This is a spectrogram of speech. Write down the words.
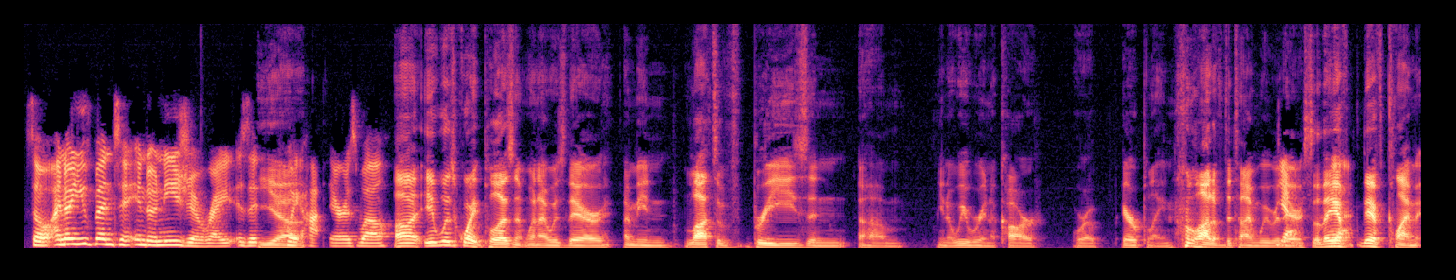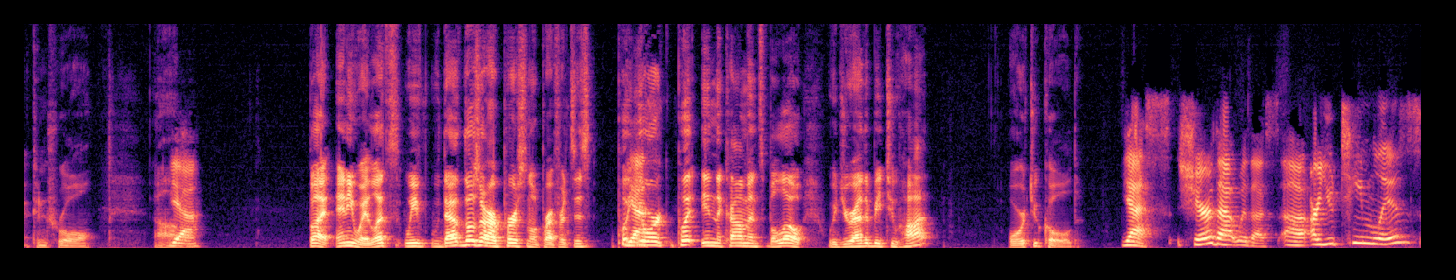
So I know you've been to Indonesia, right? Is it Yeah. quite hot there as well? Uh, it was quite pleasant when I was there. I mean, lots of breeze, and um, you know, we were in a car or a airplane a lot of the time we were Yeah, there. So they yeah. have they have climate control. Um, yeah. But anyway, let's we've that, those are our personal preferences. Put Yes. your put in the comments below. Would you rather be too hot or too cold? Yes. Share that with us. Uh, are you Team Liz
